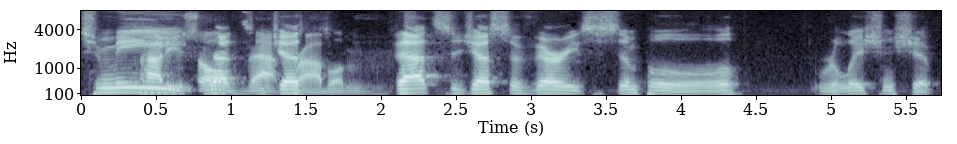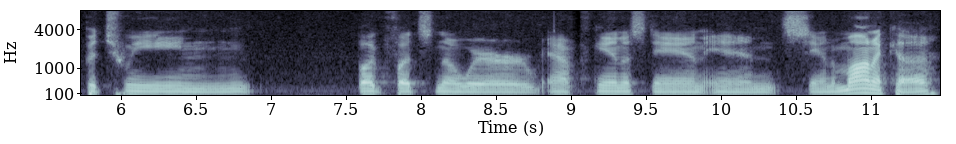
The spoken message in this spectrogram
to me, How do you solve that, suggests- problem? That suggests a very simple relationship between Bugfoot's Nowhere, Afghanistan, and Santa Monica,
